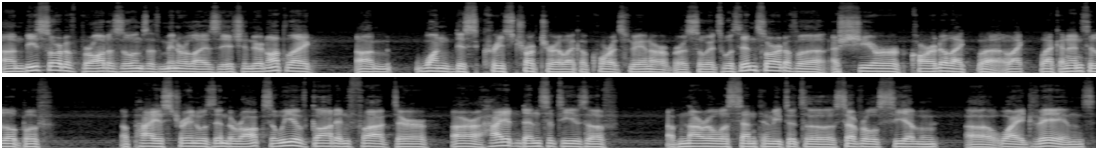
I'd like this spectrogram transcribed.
um, these sort of broader zones of mineralization, they're not like um, one discrete structure like a quartz vein or, or so. It's within sort of a, a shear corridor, like uh, like like an envelope of a high strain within the rock. So we have got, in fact, there are higher densities of of narrow a centimeter to several cm uh, wide veins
